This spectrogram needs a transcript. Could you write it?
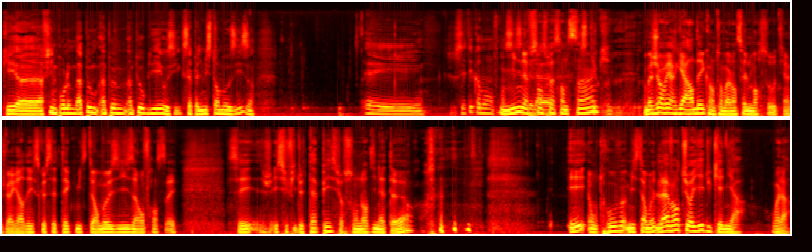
qui est euh, un film pour le un peu un peu un peu oublié aussi, qui s'appelle Mr Moses. Et c'était comment en français? C'était la- 1965. c'était- Bah, je vais regarder quand on va lancer le morceau. Tiens, je vais regarder ce que c'était que Mr. Moses en français. C'est, il suffit de taper sur son ordinateur et on trouve Mr. Moses, l'aventurier du Kenya. Voilà.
